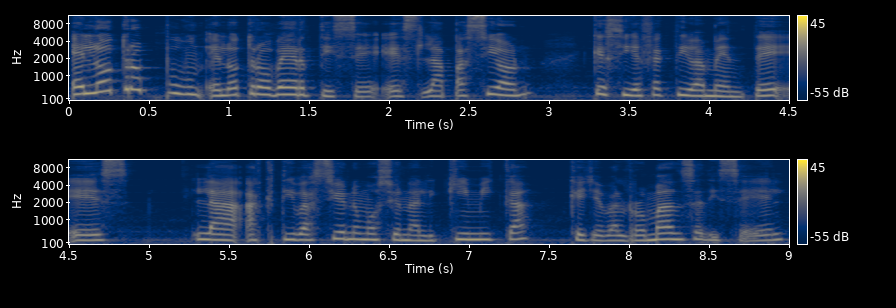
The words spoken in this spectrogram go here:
El otro, el otro vértice es la pasión, que sí efectivamente es la activación emocional y química que lleva al romance, dice él,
